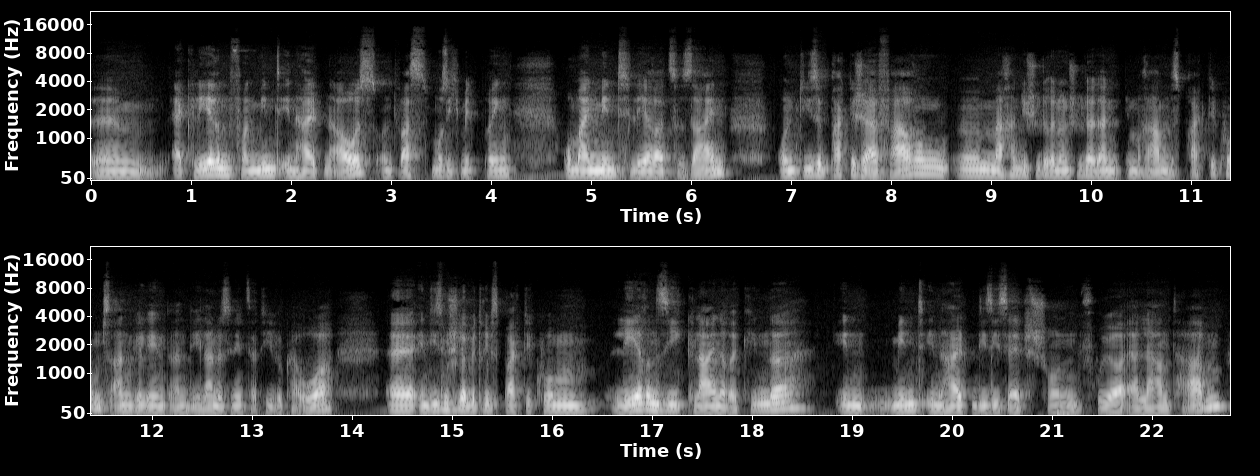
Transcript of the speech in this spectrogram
ähm, Erklären von MINT-Inhalten aus und was muss ich mitbringen, um ein MINT-Lehrer zu sein. Und diese praktische Erfahrung äh, machen die Schülerinnen und Schüler dann im Rahmen des Praktikums, angelehnt an die Landesinitiative KOR, Äh, in diesem Schülerbetriebspraktikum lehren sie kleinere Kinder in MINT-Inhalten, die sie selbst schon früher erlernt haben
